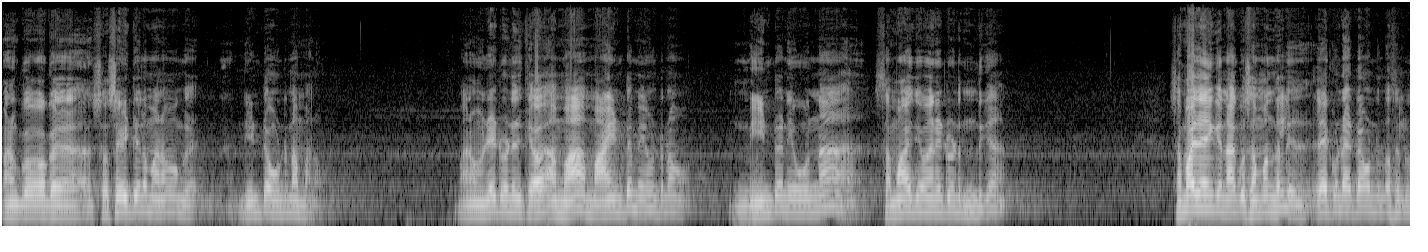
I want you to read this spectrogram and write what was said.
మనం ఒక- సొసైటీలో మనం దీంట్లో ఉంటున్నాం మనం. మనం ఉండేటువంటిది కేవలం మా మా ఇంట్లో మేము ఉంటున్నాం. మీ ఇంట్లో నీవు ఉన్నా సమాజం అనేటువంటిది ఉందిగా. సమాజానికి నాకు సంబంధం లేదు. లేకుండా ఎట్లా ఉంటుంది అసలు?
